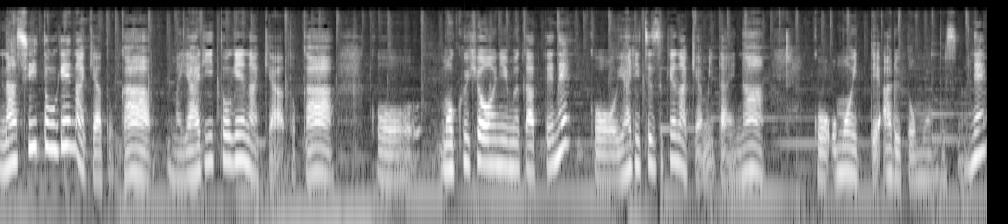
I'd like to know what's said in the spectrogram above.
ー、成し遂げなきゃとか、まあ、やり遂げなきゃとかこう目標に向かってねこうやり続けなきゃみたいなこう思いってあると思うんですよね。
